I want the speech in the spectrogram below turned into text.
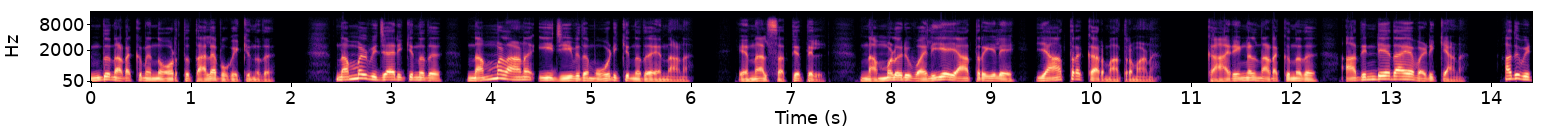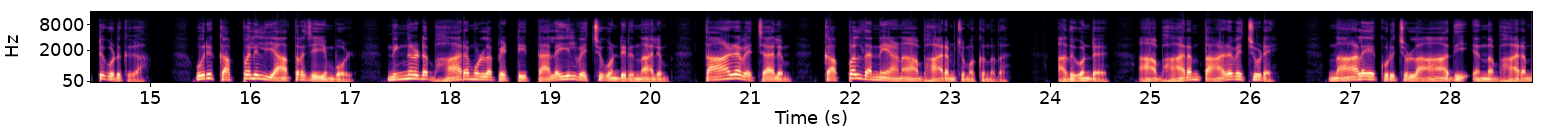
എന്തു നടക്കുമെന്ന് ഓർത്ത് തല പുകയ്ക്കുന്നത്. നമ്മൾ വിചാരിക്കുന്നത് നമ്മളാണ് ഈ ജീവിതം ഓടിക്കുന്നത് എന്നാണ്. എന്നാൽ സത്യത്തിൽ നമ്മളൊരു വലിയ യാത്രയിലെ യാത്രക്കാർ മാത്രമാണ്. കാര്യങ്ങൾ നടക്കുന്നത് അതിന്റേതായ വഴിക്കാണ്. അത് വിട്ടുകൊടുക്കുക. ഒരു കപ്പലിൽ യാത്ര ചെയ്യുമ്പോൾ നിങ്ങളുടെ ഭാരമുള്ള പെട്ടി തലയിൽ വെച്ചുകൊണ്ടിരുന്നാലും താഴെ വെച്ചാലും കപ്പൽ തന്നെയാണ് ആ ഭാരം ചുമക്കുന്നത്. അതുകൊണ്ട് ആ ഭാരം താഴെ വെച്ചൂടെ. നാളെയെക്കുറിച്ചുള്ള ആദി എന്ന ഭാരം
